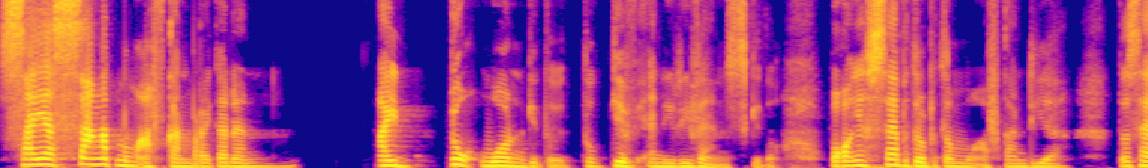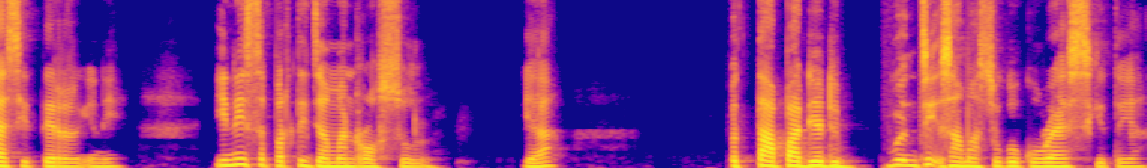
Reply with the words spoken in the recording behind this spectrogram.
Saya sangat memaafkan mereka dan I don't want gitu to give any revenge gitu. Pokoknya saya betul-betul memaafkan dia. Terus saya sitir ini, ini seperti zaman Rasul, ya. Betapa dia dibenci sama suku Quraisy gitu ya.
